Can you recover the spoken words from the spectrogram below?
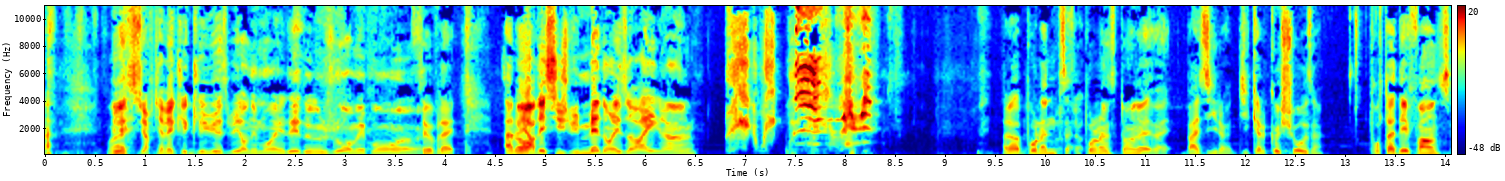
Ouais, c'est sûr qu'avec les clés USB, on est moins aidé de nos jours, mais bon... euh, c'est vrai. Alors, Regardez, si je lui mets dans les oreilles, là... hein. alors pour l'in- pour l'instant, euh, ouais, Basile, dis quelque chose pour ta défense.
